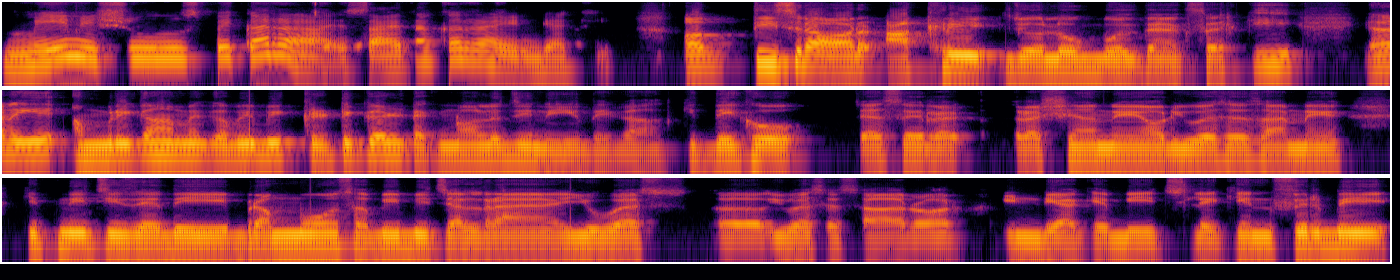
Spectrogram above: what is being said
main issues पे कर रहा है सहायता कर रहा है इंडिया की। अब तीसरा और आखिरी जो लोग बोलते हैं अक्सर कि यार ये अमेरिका हमें कभी भी क्रिटिकल टेक्नोलॉजी नहीं देगा कि देखो जैसे रशिया ने और यूएसएसआर ने कितनी चीज़ें दी ब्रह्मोस अभी भी चल रहा है यूएस यूएसएसआर और इंडिया के बीच लेकिन फिर भी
